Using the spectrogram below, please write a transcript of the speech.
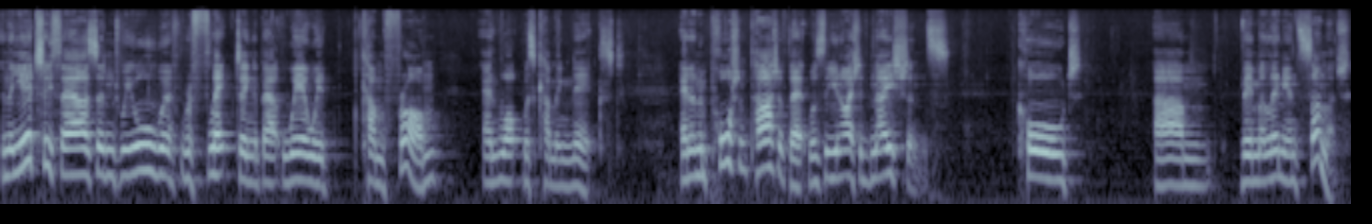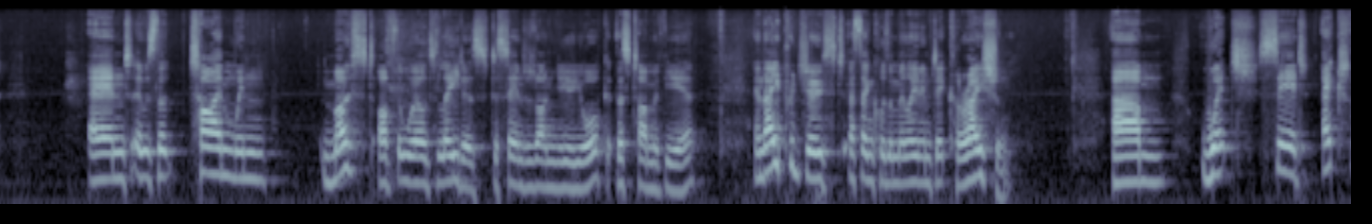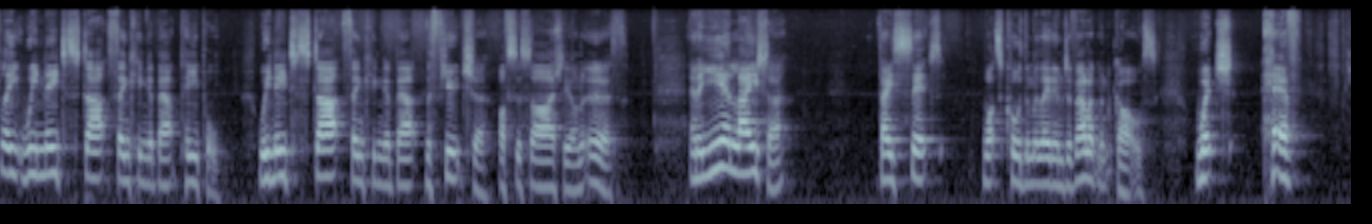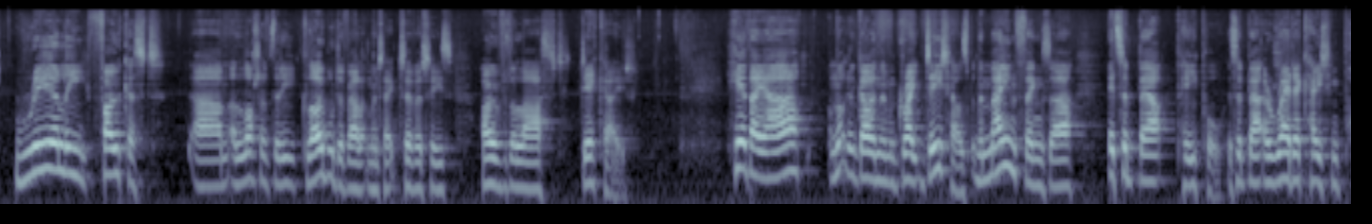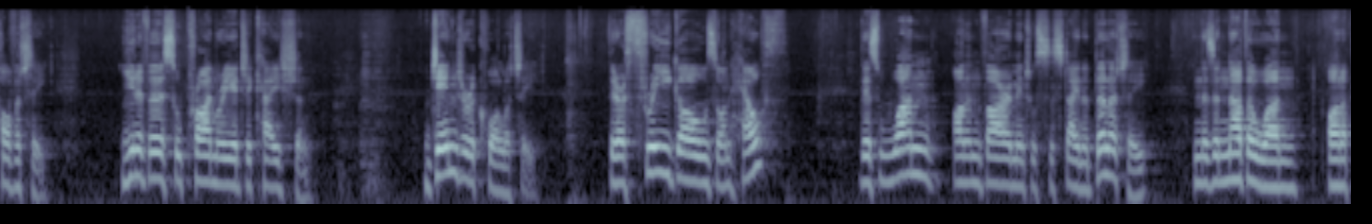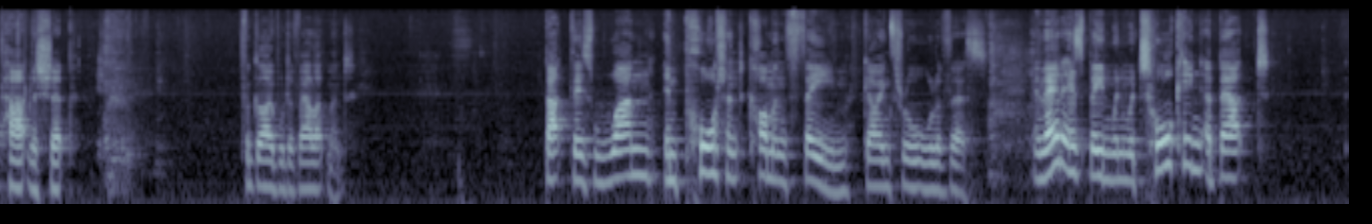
In the year 2000, we all were reflecting about where we'd come from and what was coming next. And an important part of that was the United Nations called um, their Millennium Summit. And it was the time when most of the world's leaders descended on New York at this time of year. And they produced a thing called the Millennium Declaration, um, which said actually we need to start thinking about people. We need to start thinking about the future of society on Earth. And a year later, they set what's called the Millennium Development Goals, which have really focused um, a lot of the global development activities over the last decade. Here they are. I'm not going to go into them in great details, but the main things are it's about people, it's about eradicating poverty, universal primary education, gender equality. There are three goals on health, there's one on environmental sustainability, and there's another one on a partnership for global development. But there's one important common theme going through all of this. And that has been when we're talking about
